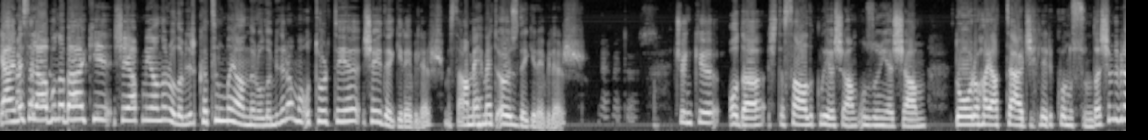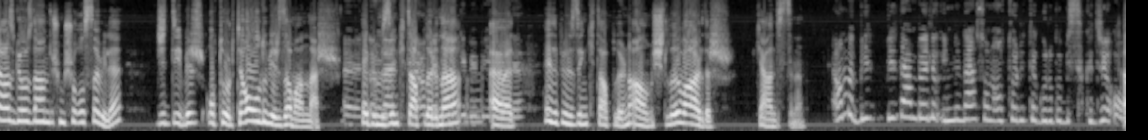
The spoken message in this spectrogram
Yani mesela buna belki şey yapmayanlar olabilir, katılmayanlar olabilir ama otoriteye şey de girebilir. Mesela Mehmet Öz de girebilir. Mehmet Öz. Çünkü o da işte sağlıklı yaşam, uzun yaşam, doğru hayat tercihleri konusunda şimdi biraz gözden düşmüş olsa bile ciddi bir otorite oldu bir zamanlar. Evet, hepimizin kitaplarına evet, hepimizin kitaplarını almışlığı vardır kendisinin. Ama bir, birden böyle ünlüden sonra otorite grubu bir sıkıcı oldu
